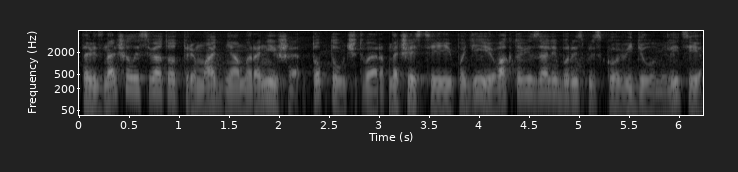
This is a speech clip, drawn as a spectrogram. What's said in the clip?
та відзначили свято трьома днями раніше, тобто у четвер. На честь цієї події в актовій залі Бориспільського відділу міліції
